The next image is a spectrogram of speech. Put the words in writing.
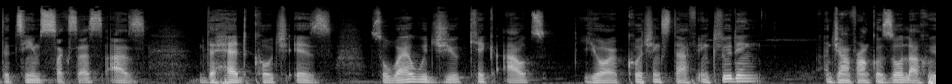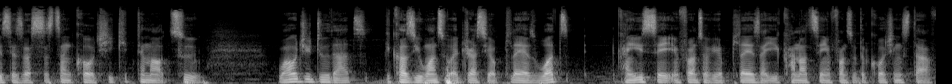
the team's success as the head coach is. So why would you kick out your coaching staff, including Gianfranco Zola, who is his assistant coach? He kicked him out too. Why would you do that? Because you want to address your players. What can you say in front of your players that you cannot say in front of the coaching staff?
